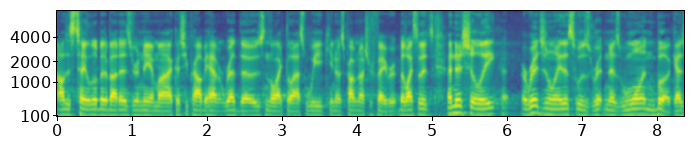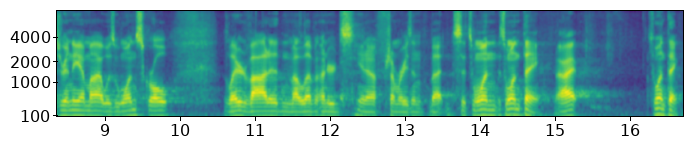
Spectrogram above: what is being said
I'll just tell you a little bit about Ezra and Nehemiah because you probably haven't read those in the, like the last week. You know, it's probably not your favorite. But like, so it's initially, originally, this was written as one book. Ezra and Nehemiah was one scroll. It was later divided in the 1100s, you know, for some reason. But it's, it's, one, it's one thing, all right? It's one thing.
